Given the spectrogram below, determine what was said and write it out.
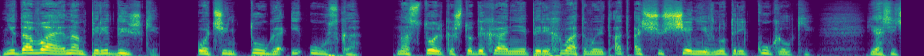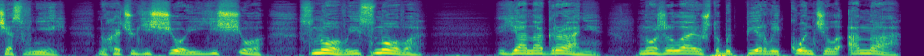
не давая нам передышки. Очень туго и узко, настолько, что дыхание перехватывает от ощущений внутри куколки. Я сейчас в ней, но хочу еще и еще, снова и снова. Я на грани, но желаю, чтобы первой кончила она,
